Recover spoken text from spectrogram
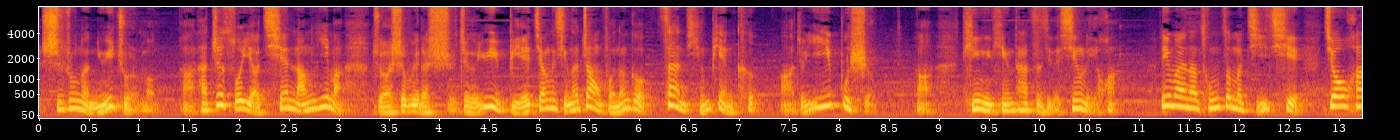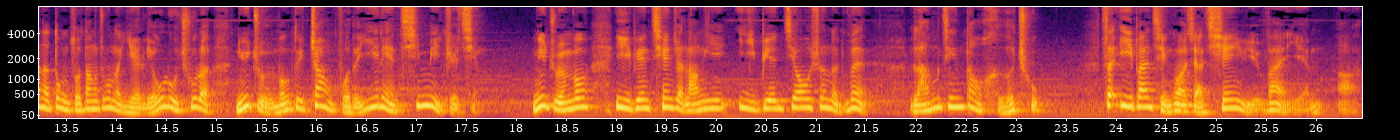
诗中的女主人翁。啊，她之所以要牵郎衣嘛，主要是为了使这个欲别将行的丈夫能够暂停片刻啊，就依依不舍啊，听一听她自己的心里话。另外呢，从这么急切娇憨的动作当中呢，也流露出了女主人翁对丈夫的依恋亲密之情。女主人翁一边牵着郎衣，一边娇声的问：“郎今到何处？”在一般情况下，千语万言啊。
